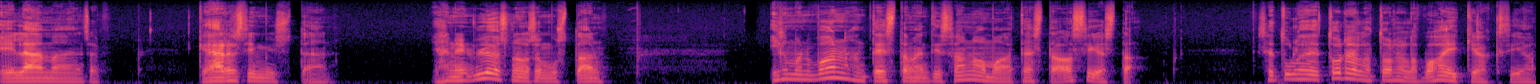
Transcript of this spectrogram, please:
elämäänsä, kärsimystään, ja hänen ylösnousemustaan ilman vanhan testamentin sanomaa tästä asiasta, se tulee todella todella vaikeaksi ja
